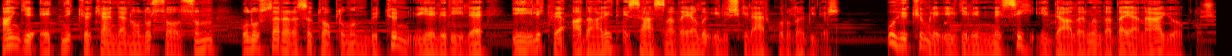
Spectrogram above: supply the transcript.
hangi etnik kökenden olursa olsun uluslararası toplumun bütün üyeleriyle iyilik ve adalet esasına dayalı ilişkiler kurulabilir. Bu hükümle ilgili nesih iddialarının da dayanağı yoktur.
